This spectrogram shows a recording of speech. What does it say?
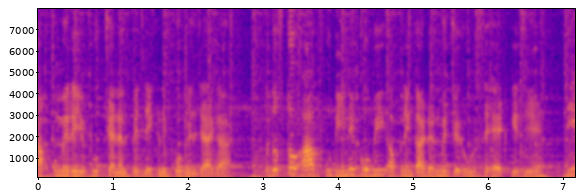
आपको मेरे यूट्यूब चैनल पे देखने को मिल जाएगा। तो दोस्तों, आप पुदीने को भी अपने गार्डन में ज़रूर से ऐड कीजिए। ये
